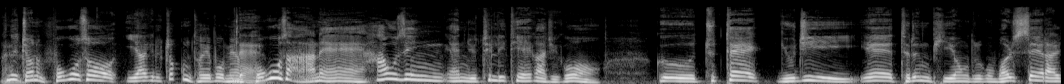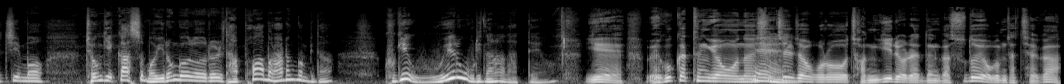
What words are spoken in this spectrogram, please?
근데 저는 보고서 이야기를 조금 더 해보면 네. 보고서 안에 housing and utility 해가지고 그 주택 유지에 들은 비용 들고 월세랄지 뭐 전기 가스 뭐 이런 거를 다 포함을 하는 겁니다. 그게 의외로 우리나라가 낫대요. 예. 외국 같은 경우는 네. 실질적으로 전기료라든가 수도요금 자체가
